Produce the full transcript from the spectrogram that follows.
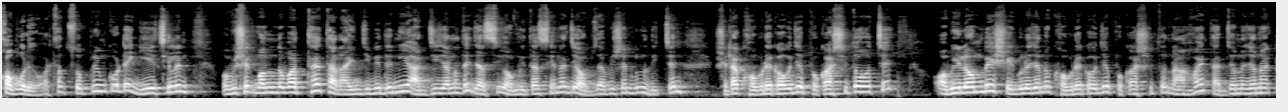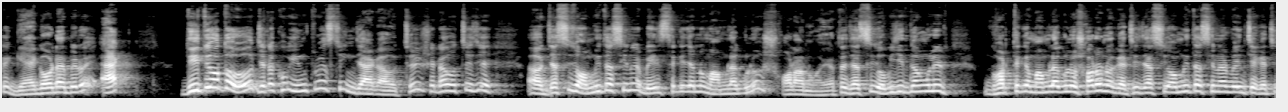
খবরেও। অর্থাৎ সুপ্রিম কোর্টে গিয়েছিলেন অভিষেক বন্দ্যোপাধ্যায়, তার আইনজীবীদের নিয়ে আর্জি জানাতে যাচ্ছি অমৃতা সিনহা যে অবজারভেশনগুলো দিচ্ছেন, সেটা খবরের কাগজে প্রকাশিত হচ্ছে। অবিলম্বে সেগুলো যেন খবরের কাগজে প্রকাশিত না হয়, তার জন্য যেন একটা গ্যাগ অর্ডার বেরোয়। এক দ্বিতীয়ত যেটা খুব ইন্টারেস্টিং জায়গা হচ্ছে, সেটা হচ্ছে যে জাস্টিস অমৃতা সিনহার বেঞ্চ থেকে যেন মামলাগুলো সরানো হয়। অর্থাৎ জাস্টিস অভিজিৎ গাঙ্গুলির ঘর থেকে মামলাগুলো সরানো গেছে জাস্টিস অমৃতা সিনহার বেঞ্চে গেছে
